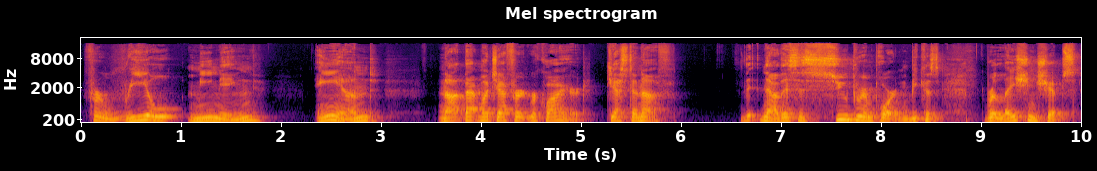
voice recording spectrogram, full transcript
for real meaning and not that much effort required, just enough. Now, this is super important because relationships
